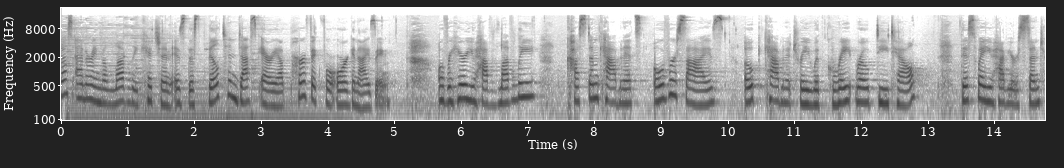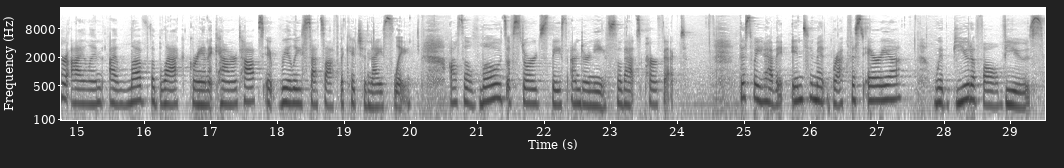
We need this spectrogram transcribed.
Just entering the lovely kitchen is this built-in desk area perfect for organizing. Over here you have lovely custom cabinets, oversized oak cabinetry with great rope detail. This way you have your center island. I love the black granite countertops. It really sets off the kitchen nicely. Also loads of storage space underneath, so that's perfect. This way you have an intimate breakfast area with beautiful views.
